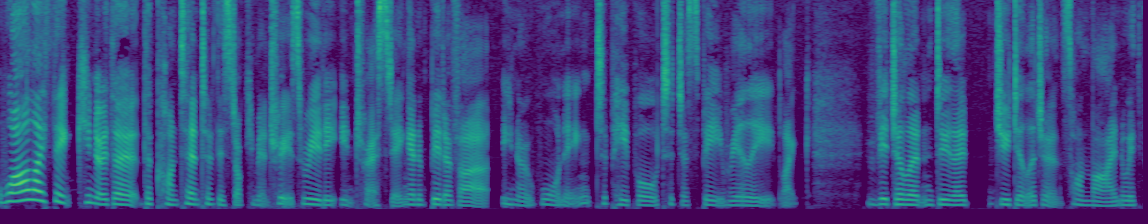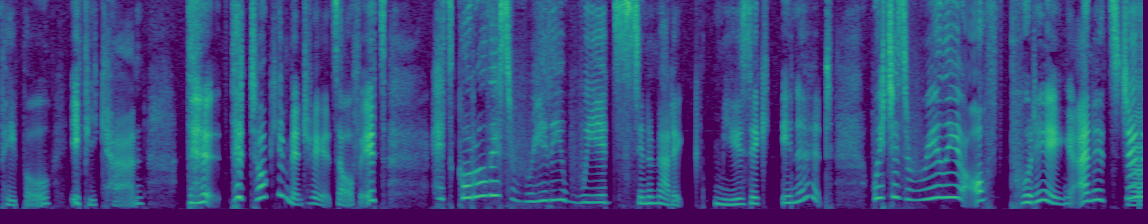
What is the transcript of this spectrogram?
while I think, you know, the the content of this documentary is really interesting and a bit of a, you know, warning to people to just be really like vigilant and do their due diligence online with people if you can. The the documentary itself, it's it's got all this really weird cinematic music in it, which is really off putting and it's just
